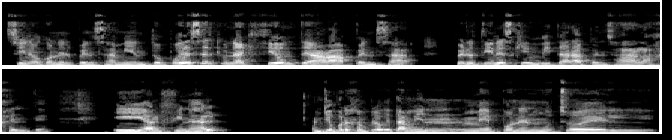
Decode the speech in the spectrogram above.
sino con el pensamiento. Puede ser que una acción te haga pensar, pero tienes que invitar a pensar a la gente. Y al final, yo, por ejemplo, que también me ponen mucho el,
